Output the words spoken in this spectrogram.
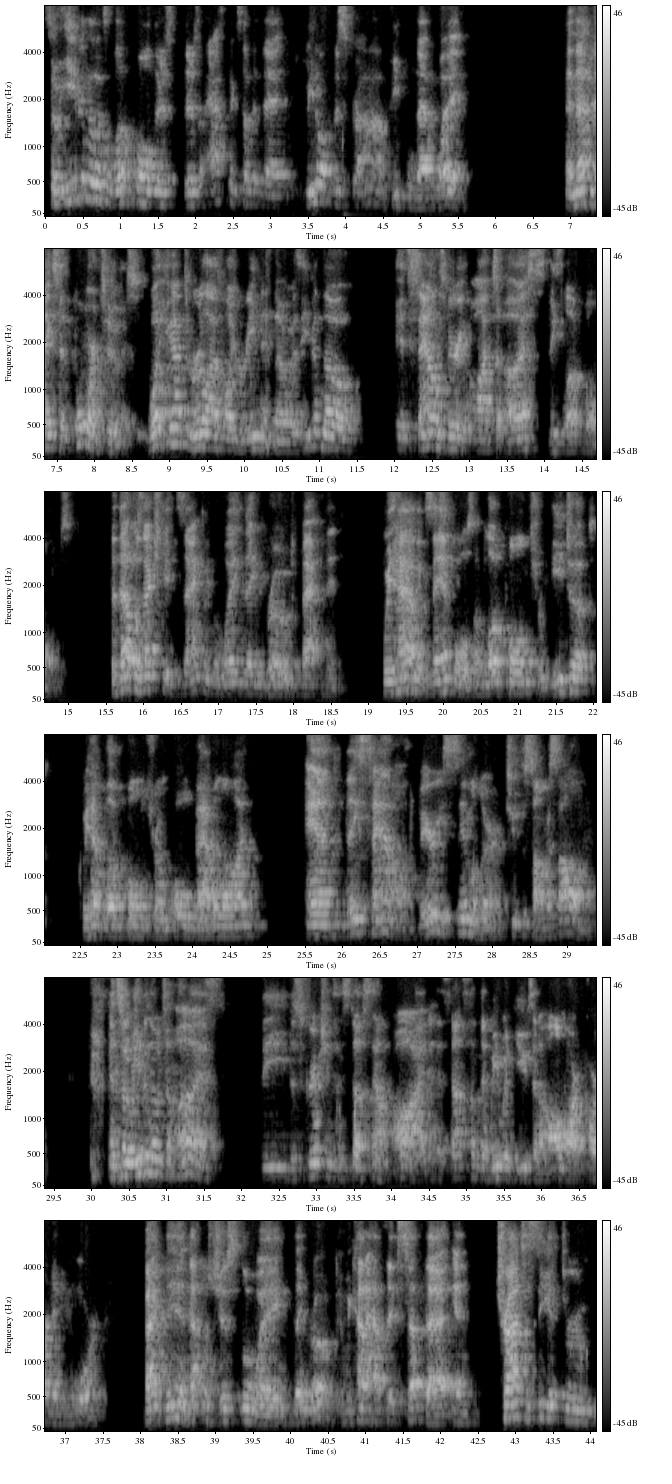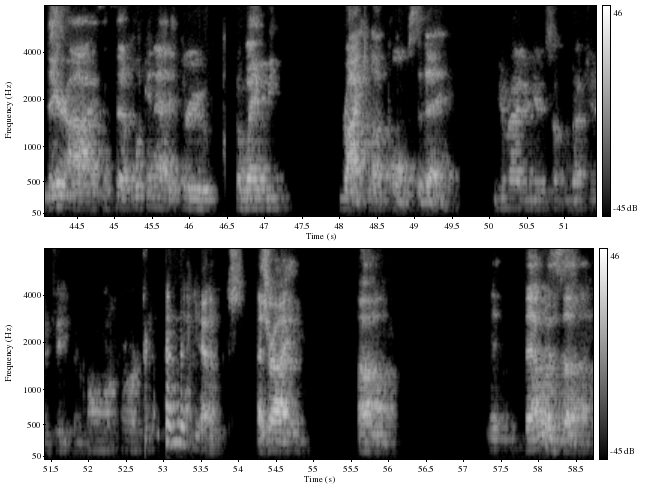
So even though it's a love poem, there's there's aspects of it that we don't describe people that way. And that makes it foreign to us. What you have to realize while you're reading it though is even though it sounds very odd to us, these love poems, that that was actually exactly the way they wrote back then. We have examples of love poems from Egypt. We have love poems from Old Babylon, and they sound very similar to the Song of Solomon. And so, even though to us the descriptions and stuff sound odd, and it's not something we would use in a Hallmark card anymore, back then that was just the way they wrote, and we kind of have to accept that and try to see it through their eyes instead of looking at it through the way we write love poems today. Can you imagine getting something about your teeth in a Hallmark card? yeah, that's right. Um, it, that was uh,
